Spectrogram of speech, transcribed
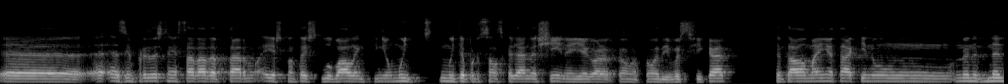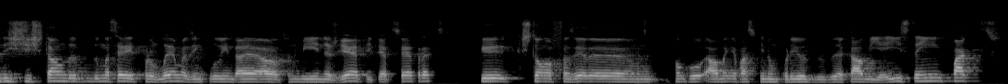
Uh, as empresas têm estado a adaptar a este contexto global em que tinham muito, muita produção, se calhar, na China e agora estão, estão a diversificar. Portanto, a Alemanha está aqui num, na, na digestão de, de, uma série de problemas, incluindo a autonomia energética, etc., que, que estão a fazer uh, com que a Alemanha passe aqui num período de acalmia. E isso tem impactos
